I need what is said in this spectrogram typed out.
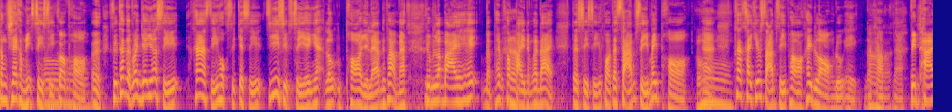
ต้องใช้คำนี้สี่สีก็พออ๋อเออคือถ้าเกิดว่าเยอะๆสีห้าสีหกสีเจ็ดสียี่สิบสีอย่างเงี้ยเราพออยู่แล้วนึกภาพไหมคือมันระบายให้แบบให้เข้าไปมันก็ได้ แต่สี่สีก็พอแต่สามสีไม่พอโอ้อ่าถ้าใครคิดว่าสามสีพอให้ลองดูเองนะครับอ่านะปิดท้าย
